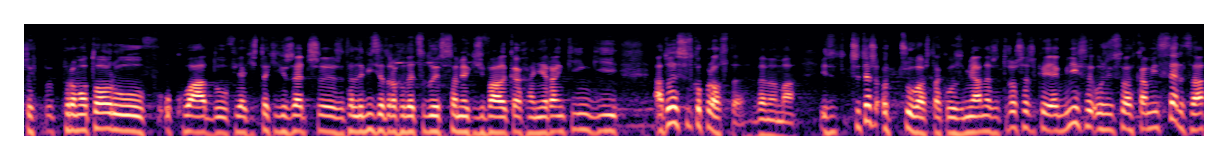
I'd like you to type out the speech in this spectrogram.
tych promotorów, układów, jakichś takich rzeczy, że telewizja trochę decyduje czasami o jakichś walkach, a nie rankingi, a to jest wszystko proste w MMA. I czy też odczuwasz taką zmianę, że troszeczkę, jakby nie chcę użyć słowa kamień z serca,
